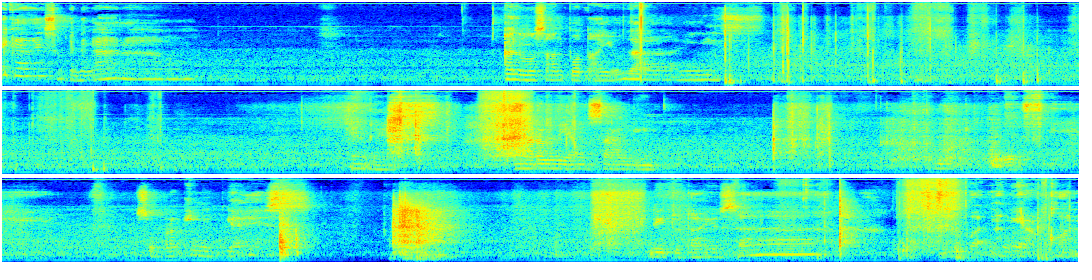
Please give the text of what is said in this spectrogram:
Hi guys, magandang araw. Almusal po tayo guys. Yan guys. Marawiyang saging. Coffee. Sobrang init guys. Dito tayo sa baba ng aircon.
